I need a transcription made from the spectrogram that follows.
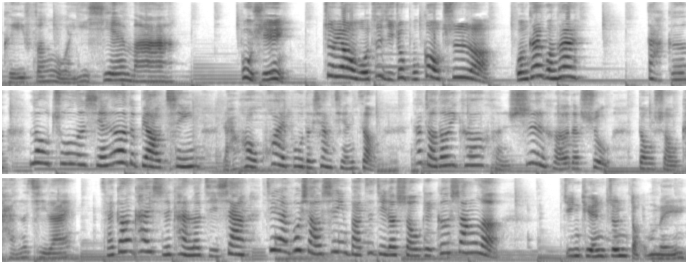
可以分我一些吗？”“不行，这样我自己就不够吃了。”“滚开，滚开！”大哥露出了嫌恶的表情，然后快步地向前走。他找到一棵很适合的树，动手砍了起来。才刚开始砍了几下，竟然不小心把自己的手给割伤了。今天真倒霉！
